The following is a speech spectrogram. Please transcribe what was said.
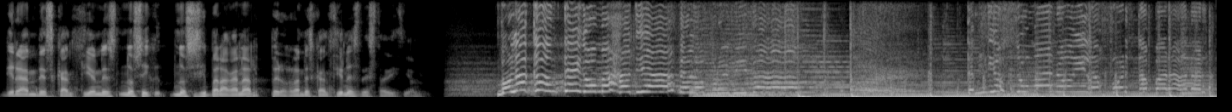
grandes canciones, no sé, no sé si para ganar, pero grandes canciones de esta edición. Vola contigo más allá de lo prohibido. Y la fuerza para darte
